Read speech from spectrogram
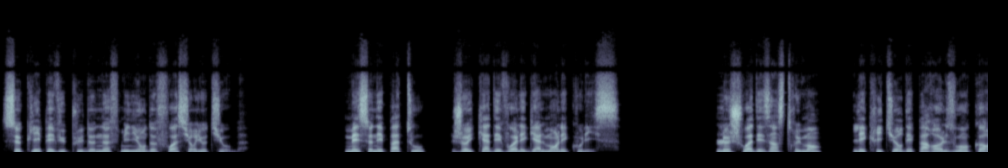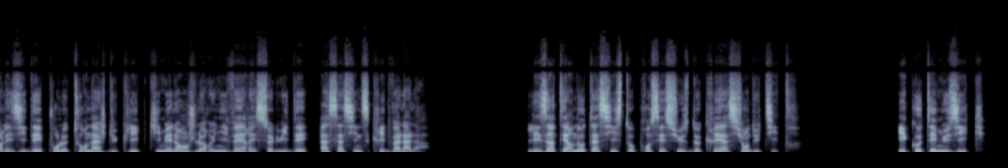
Ce clip est vu plus de 9 millions de fois sur YouTube. Mais ce n'est pas tout, Joyka dévoile également les coulisses. Le choix des instruments, l'écriture des paroles ou encore les idées pour le tournage du clip qui mélange leur univers et celui des Assassin's Creed Valhalla. Les internautes assistent au processus de création du titre. Et côté musique,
